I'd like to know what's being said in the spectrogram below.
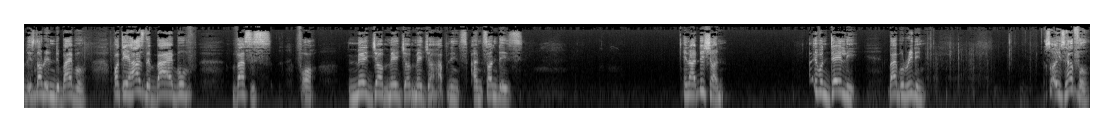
is not reading the Bible, but it has the Bible verses for major, major, major happenings and Sundays. In addition, even daily Bible reading. So it's helpful.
